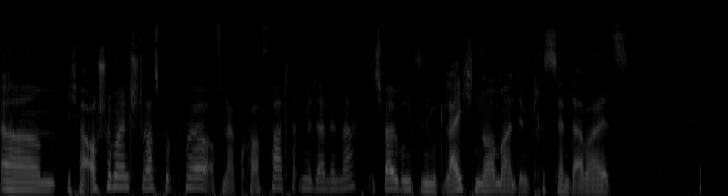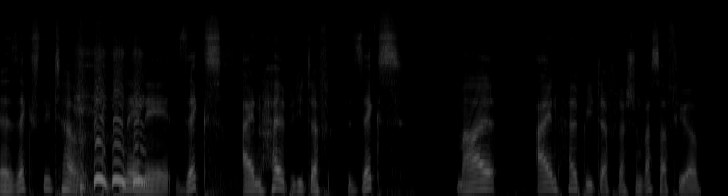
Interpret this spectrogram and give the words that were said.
Ähm, ich war auch schon mal in Straßburg vorher, auf einer Chorfahrt hatten wir da eine Nacht. Ich war übrigens in dem gleichen Norma, an dem Christian damals äh, sechs Liter, nee, nee, sechs, einhalb Liter, sechs mal einhalb Liter Flaschen Wasser für,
